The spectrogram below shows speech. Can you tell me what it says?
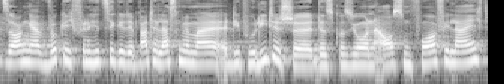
sorgen ja wirklich für eine hitzige Debatte. Lassen wir mal die politische Diskussion außen vor vielleicht.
